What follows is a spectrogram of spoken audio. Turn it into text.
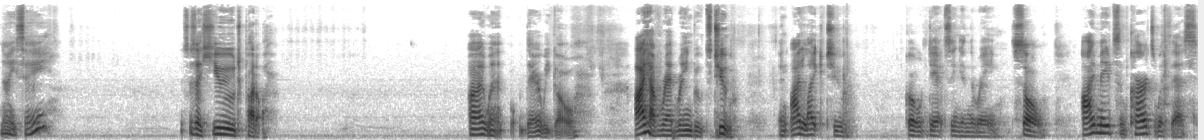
Nice, eh? This is a huge puddle. I went, there we go. I have red rain boots too, and I like to go dancing in the rain. So I made some cards with this.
